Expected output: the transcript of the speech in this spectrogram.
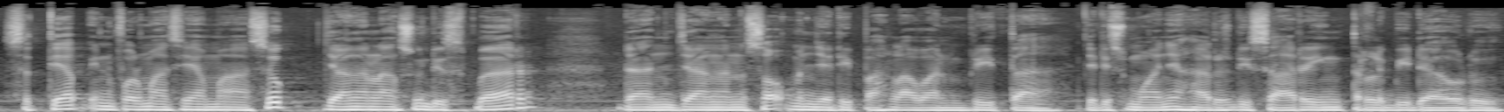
Setiap informasi yang masuk jangan langsung disebar dan jangan sok menjadi pahlawan berita. Jadi semuanya harus disaring terlebih dahulu.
